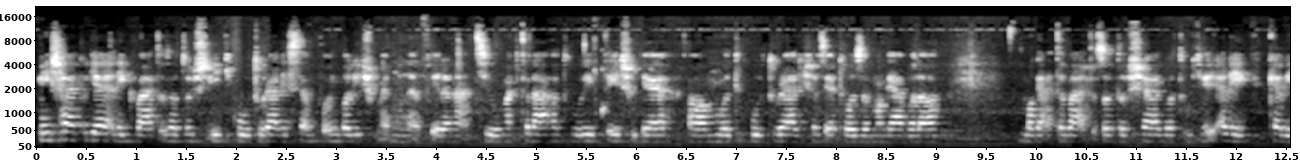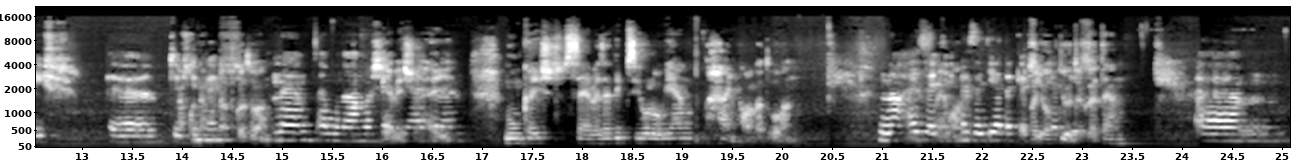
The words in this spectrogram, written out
és hát ugye elég változatos így kulturális szempontból is, mert mindenféle náció megtalálható itt, és ugye a multikulturális azért hozza magával a magát a változatosságot, úgyhogy elég kevés tőzsdéves. Akkor nem unatkozol? Nem, nem unalmas Kevés a helyi. Munka és szervezeti pszichológián hány hallgató van? Na, ez egy, ez egy érdekes Vagy ott ültök öten? Um,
